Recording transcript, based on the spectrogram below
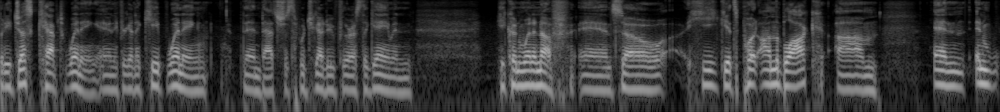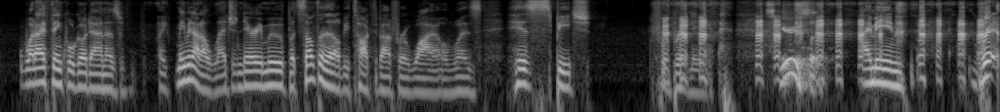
but he just kept winning. And if you're going to keep winning, then that's just what you got to do for the rest of the game. And he couldn't win enough, and so he gets put on the block. Um, and and what I think will go down as like maybe not a legendary move, but something that'll be talked about for a while was his speech for Brittany. Seriously. I mean, Brit-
